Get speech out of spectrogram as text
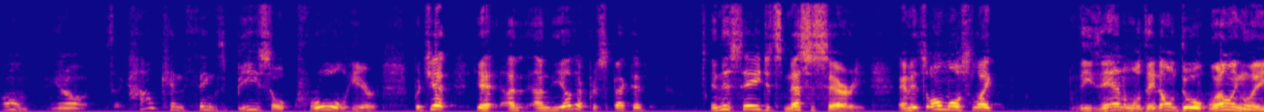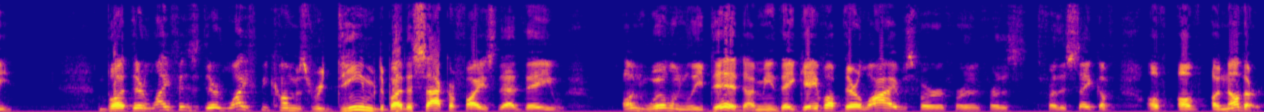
oh, you know, it's like how can things be so cruel here? But yet, yet on, on the other perspective, in this age, it's necessary, and it's almost like these animals they don't do it willingly but their life is their life becomes redeemed by the sacrifice that they unwillingly did. I mean, they gave up their lives for for for this for the sake of of of another.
